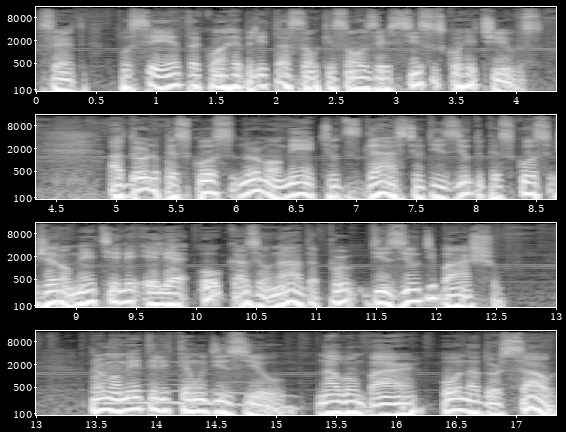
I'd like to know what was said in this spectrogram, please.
certo? Você entra com a reabilitação, que são exercícios corretivos. A dor no pescoço, normalmente, o desgaste, o desvio do pescoço, geralmente ele, ele é ocasionada por desvio de baixo. Normalmente ele tem um desvio na lombar ou na dorsal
